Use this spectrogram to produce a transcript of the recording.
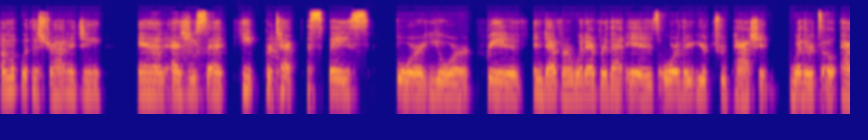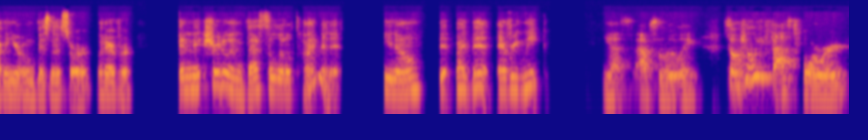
Come up with a strategy and as you said, keep protect a space for your creative endeavor, whatever that is, or the, your true passion, whether it's uh, having your own business or whatever. And make sure to invest a little time in it, you know, bit by bit every week. Yes, absolutely. So, can we fast forward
